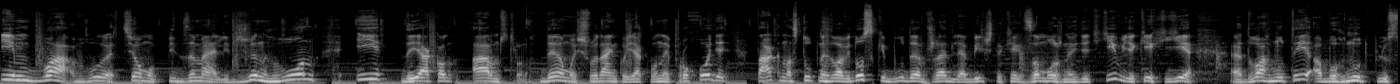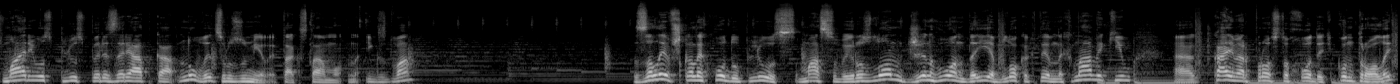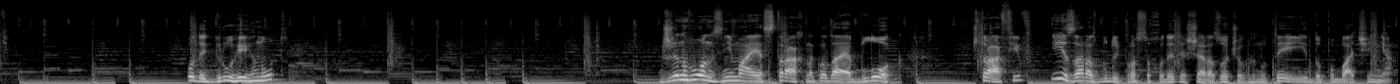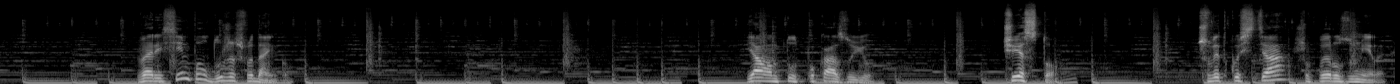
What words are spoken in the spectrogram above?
Імба в цьому підземелі Джингвон і Діакон Армстронг. Дивимось швиденько, як вони проходять. Так, наступних два відосики буде вже для більш таких заможних дядьків, в яких є е, два гнути або гнут плюс Маріус, плюс перезарядка. Ну, ви зрозуміли. Так, ставимо на X2. Залив шкалеходу плюс масовий розлом. Джингвон дає блок активних навиків. Е, Каймер просто ходить, контролить. Ходить другий гнут. Джингвон знімає страх, накладає блок штрафів. І зараз будуть просто ходити ще разочок гнути і до побачення. Very simple, дуже швиденько. Я вам тут показую чисто швидкостя, щоб ви розуміли.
